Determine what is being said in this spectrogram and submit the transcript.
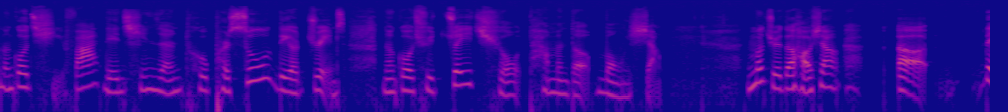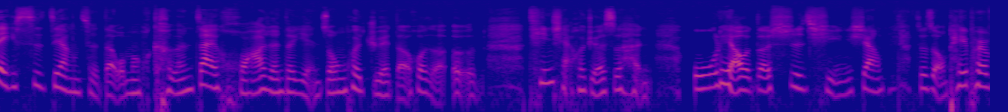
能够启发年轻人 to pursue their dreams，能够去追求他们的梦想。你们觉得好像呃？类似这样子的，我们可能在华人的眼中会觉得，或者呃，听起来会觉得是很无聊的事情，像这种 paper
